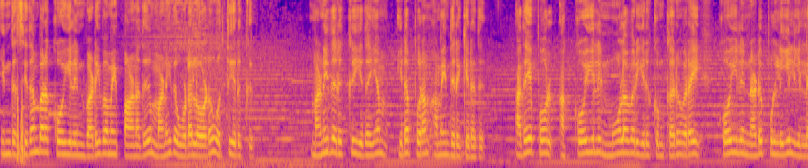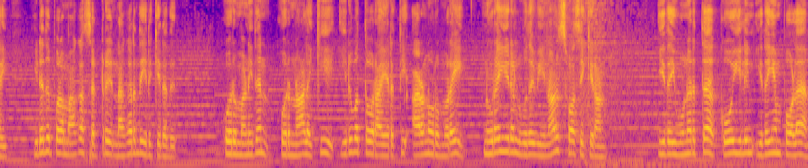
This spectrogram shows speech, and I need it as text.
இந்த சிதம்பர கோயிலின் வடிவமைப்பானது மனித உடலோடு ஒத்து இருக்கு மனிதருக்கு இதயம் இடப்புறம் அமைந்திருக்கிறது. அதேபோல் அக்கோயிலின் மூலவர் இருக்கும் கருவறை கோயிலின் நடுப்புள்ளியில் இல்லை. இடதுபுறமாக சற்று நகர்ந்து இருக்கிறது. ஒரு மனிதன் ஒரு நாளைக்கு இருபத்தோராயிரத்தி அறநூறு முறை நுரையீரல் உதவியினால் சுவாசிக்கிறான். இதை உணர்த்த கோயிலின் இதயம் போல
